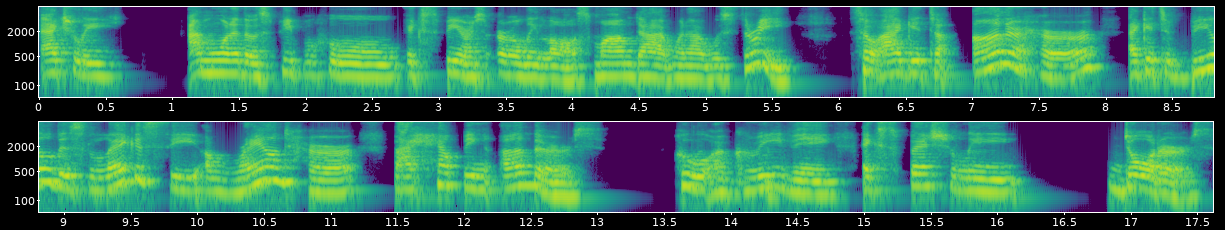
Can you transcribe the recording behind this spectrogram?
actually, I'm one of those people who experienced early loss. Mom died when I was three. So I get to honor her. I get to build this legacy around her by helping others who are grieving, especially daughters,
